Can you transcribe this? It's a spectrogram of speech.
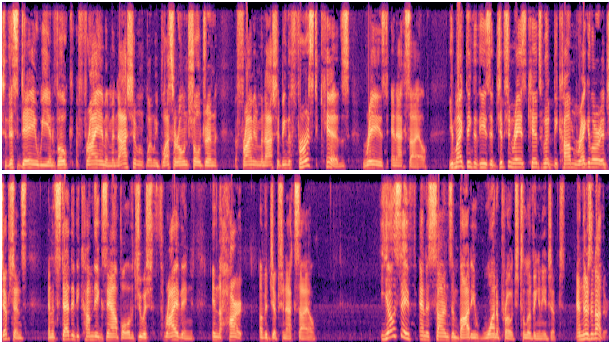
To this day, we invoke Ephraim and Menashe when we bless our own children. Ephraim and Manasseh being the first kids raised in exile. You might think that these Egyptian raised kids would become regular Egyptians, and instead they become the example of Jewish thriving in the heart of Egyptian exile. Yosef and his sons embody one approach to living in Egypt, and there's another.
